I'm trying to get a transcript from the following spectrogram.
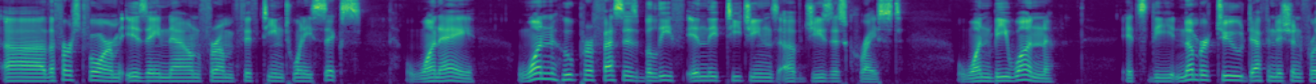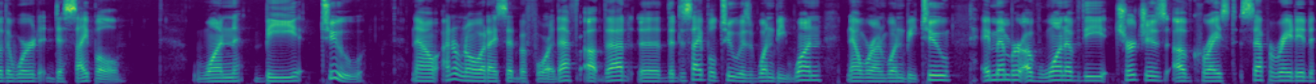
Uh, the first form is a noun from 1526, 1a, one who professes belief in the teachings of Jesus Christ. 1b1, it's the number two definition for the word disciple. 1b2. Now, I don't know what I said before. That uh, that uh, the disciple 2 is 1b1. Now we're on 1b2. A member of one of the churches of Christ separated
